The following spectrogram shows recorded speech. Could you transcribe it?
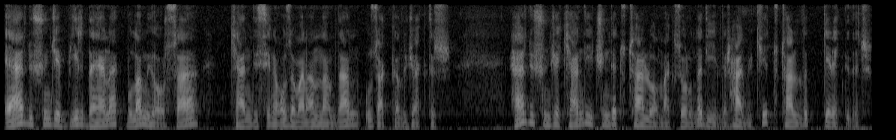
Eğer düşünce bir dayanak bulamıyorsa kendisine o zaman anlamdan uzak kalacaktır. Her düşünce kendi içinde tutarlı olmak zorunda değildir. Halbuki tutarlılık gereklidir.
